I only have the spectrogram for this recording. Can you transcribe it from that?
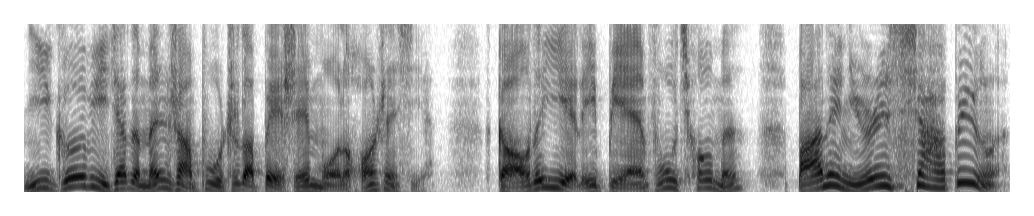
你隔壁家的门上不知道被谁抹了黄鳝血，搞得夜里蝙蝠敲门，把那女人吓病了。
